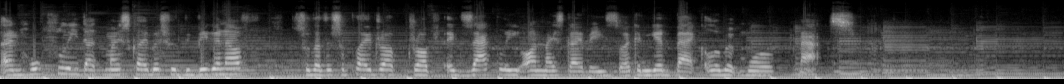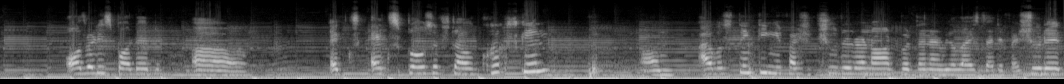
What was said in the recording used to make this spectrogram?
and hopefully that my skybase would be big enough so that the supply drop drops exactly on my skybase, so I can get back a little bit more mats. Already spotted uh, ex- explosive style cloak skin. Um, I was thinking if I should shoot it or not, but then I realized that if I shoot it,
